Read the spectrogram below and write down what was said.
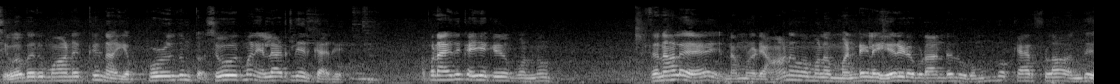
சிவபெருமானுக்கு நான் எப்பொழுதும் சிவபெருமான் எல்லா இடத்துலையும் இருக்காரு. அப்போ நான் எது கையை கீழே போடணும்? அதனால் நம்மளுடைய ஆணவ மலம் மண்டையில் ஏறிடக்கூடாதுன்னு ரொம்ப கேர்ஃபுல்லாக வந்து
